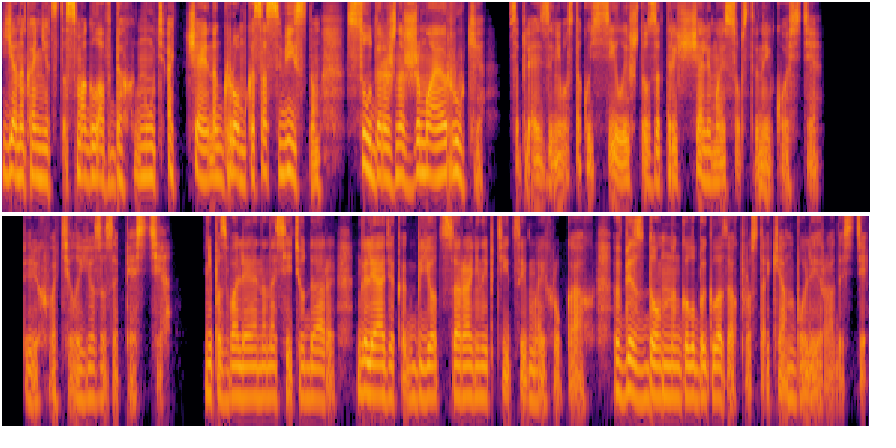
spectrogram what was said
Я наконец-то смогла вдохнуть отчаянно громко со свистом, судорожно сжимая руки, цепляясь за него с такой силой, что затрещали мои собственные кости. Перехватила ее за запястье, не позволяя наносить удары, глядя, как бьется раненой птицей в моих руках. В бездонных голубых глазах просто океан боли и радости,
